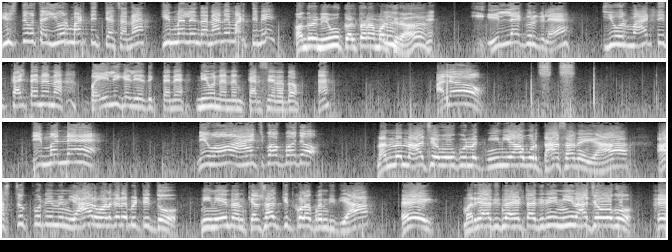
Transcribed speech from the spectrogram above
ಇಷ್ಟ ದಿವಸ ಇವ್ರು ಮಾಡ್ತಿದ್ ಕೆಲ್ಸನ ಇನ್ಮೇಲಿಂದ ನಾನೇ ಮಾಡ್ತೀನಿ. ಅಂದ್ರೆ ನೀವು ಕಳ್ತನ ಮಾಡ್ತೀರಾ? ಇ- ಇಲ್ಲ ಗುರುಗಳೇ ಇವ್ರು ಮಾಡ್ತಿದ್ ಬೈಲಿ ಬಯಲಿಗೆಳೆಯೋದಕ್ ತಾನೆ ನೀವು ನನ್ನ ಕರೆಸಿರೋದು ಆ? ಹಲೋ ನಿಮ್ಮನ್ನೇ. ನೀವು ಆಚೆಗೋಗ್ಬೋದು ನನ್ನನ್ನ ಆಚೆ ಹೋಗು ಅನ್ನಕ್ ನೀನ್ ಯಾವ ದಾಸನಯ್ಯ? ಅಷ್ಟಕ್ಕೂ ನಿನ್ನ ಯಾರು ಒಳಗಡೆ ಬಿಟ್ಟಿದ್ದು? ನೀನೇನ್ ನನ್ ಕೆಲಸ ಕಿತ್ಕೊಳಕ್ ಬಂದಿದ್ಯಾ? ಏಯ್ ಮರ್ಯಾದಿಂದ ಹೇಳ್ತಾ ಇದೀನಿ ನೀನ್ ಆಚೆ ಹೋಗು. ಹೇ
